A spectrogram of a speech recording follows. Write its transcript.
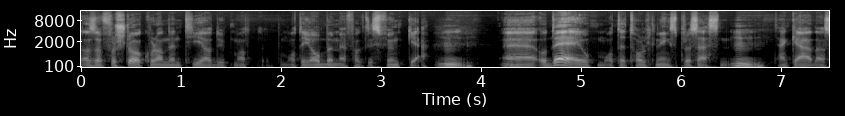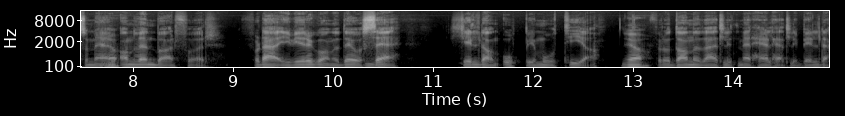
altså forstå hvordan den tida du på en måte, på en måte jobber med, faktisk funker. Mm. Eh, og det er jo på en måte tolkningsprosessen, Mm. tenker jeg, da, som er Ja. anvendbar for, for deg i videregående. Det å se kildene opp imot tida, Ja. for å danne deg et litt mer helhetlig bilde.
